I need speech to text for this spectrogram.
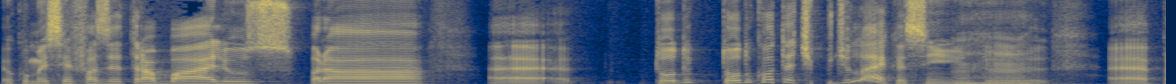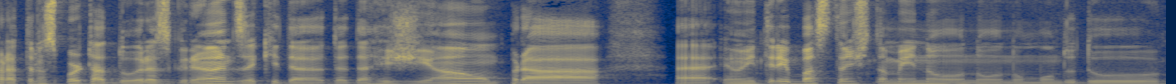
eu comecei a fazer trabalhos para todo, todo quanto é tipo de leque, assim, Uhum. para transportadoras grandes aqui da, da, da região, para eu entrei bastante também no, no, no mundo do,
